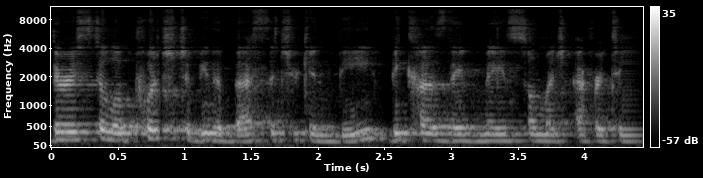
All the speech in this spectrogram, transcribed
there is still a push to be the best that you can be because they've made so much effort to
